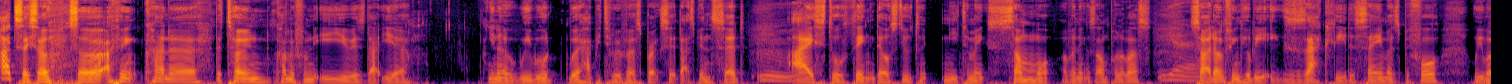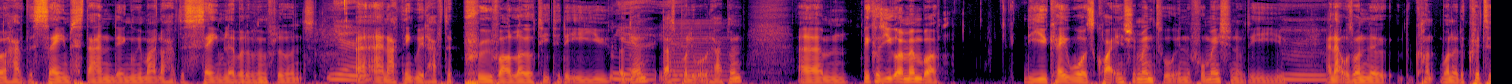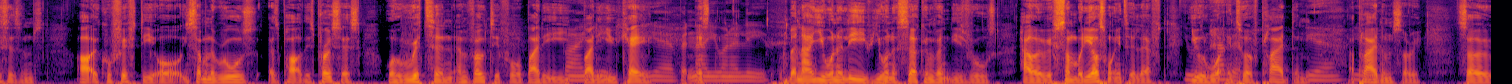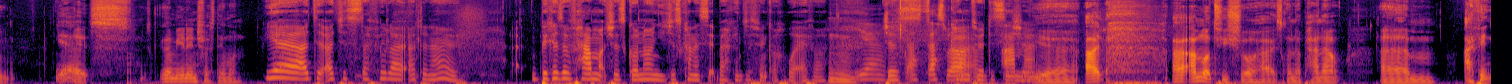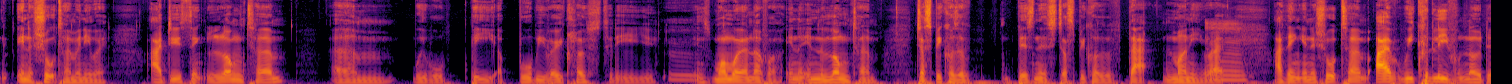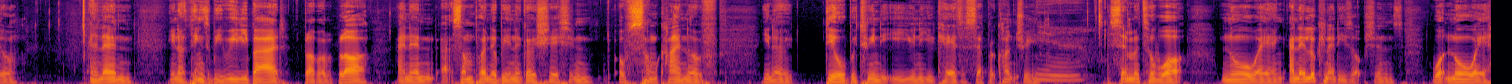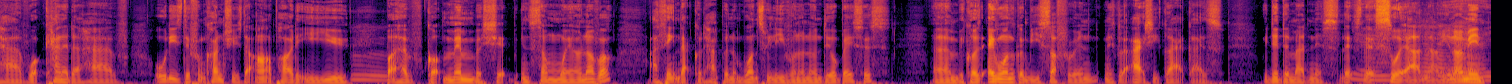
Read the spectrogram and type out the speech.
I'd say so. So I think kind of the tone coming from the EU is that yeah, you know, we would we're happy to reverse Brexit. That's been said. Mm. I still think they'll still t- need to make somewhat of an example of us. yeah. So I don't think he'll be exactly the same as before. We won't have the same standing. We might not have the same level of influence. Yeah. A- and I think we'd have to prove our loyalty to the EU Yeah, again. That's yeah. probably what would happen. Um, because you got to remember, the UK was quite instrumental in the formation of the EU, Mm. and that was one of the one of the criticisms. Article 50 or some of the rules as part of this process were written and voted for by the E- by, the UK. Yeah, but now It's- you want to leave. But now you want to leave, you want to circumvent these rules. However, if somebody else wanted to left, you, would wouldn't want have to it. have applied them. Yeah. Apply yeah. them, sorry. So, yeah, it's, it's gonna be an interesting one. Yeah, I, d- I just I feel like I don't know because of how much has gone on. You just kind of sit back and just think, oh, whatever. Yeah, Just that's that's where come I'm, to a I'm decision. Yeah, I, I I'm not too sure how it's gonna pan out. Um, I think in the short term, anyway. I do think long term, um, we will be will be very close to the EU Mm. in one way or another. In the, in the long term, just because of business, just because of that money, right? Mm. I think in the short term, I we could leave with no deal, and then you know things will be really bad, blah blah blah, blah and then at some point there'll be a negotiation of some kind of you know deal between the EU and the UK as a separate country, Yeah. similar to what Norway and, and they're looking at these options, what Norway have, what Canada have, all these different countries that aren't a part of the EU Mm. but have got membership in some way or another. I think that could happen once we leave on a no-deal basis, um, because everyone's going to be suffering. And it's like, actually, guy- guys, we did the madness. Let's let's sort it out now. You know what I mean?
